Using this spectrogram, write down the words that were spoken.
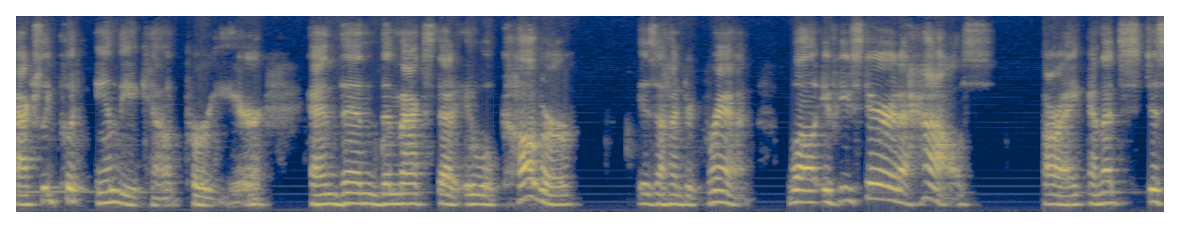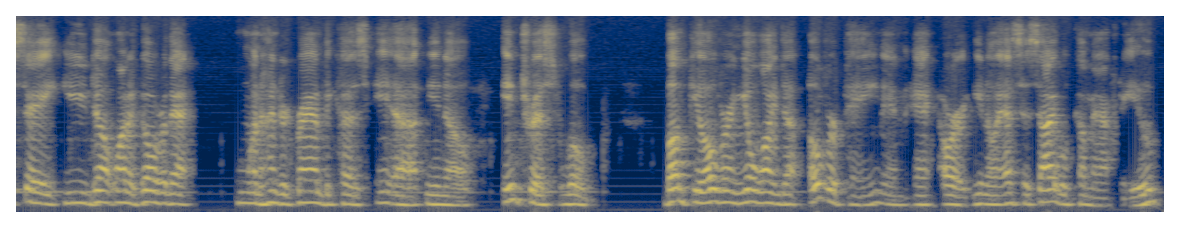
actually put in the account per year. And then the max that it will cover is a hundred grand. Well, if you stare at a house, all right, and let's just say you don't want to go over that 100 grand because, uh, you know, interest will bump you over and you'll wind up overpaying and, and or, you know, SSI will come after you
